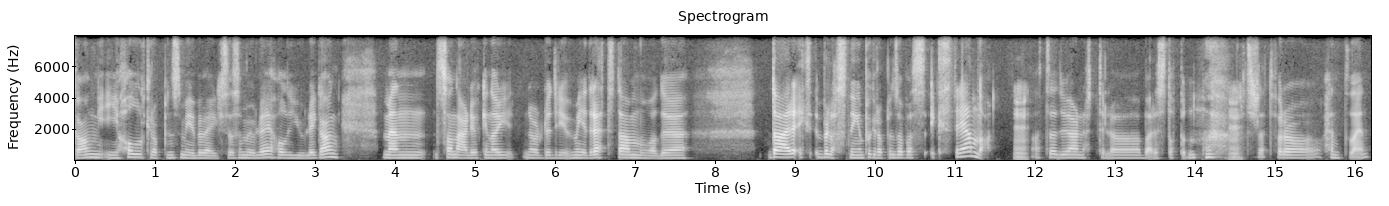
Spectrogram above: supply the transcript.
gang, i hold kroppen så mye bevegelse som mulig, hold hjulet i gang, men sånn er det jo ikke når, når du driver med idrett, da må du da er belastningen på kroppen såpass ekstrem, da, at eh, du er nødt til å bare stoppe den, rett og slett, for å hente deg inn.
